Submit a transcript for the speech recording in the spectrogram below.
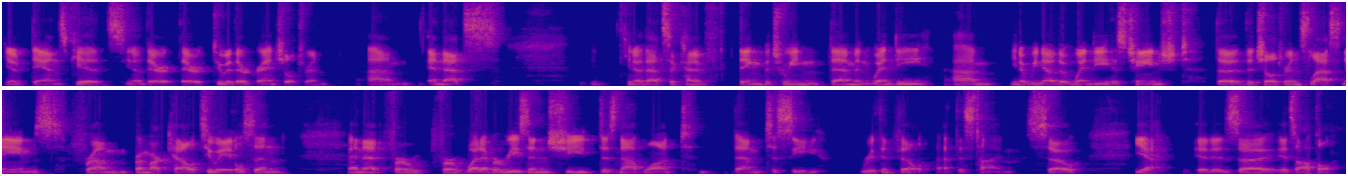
you know Dan's kids, you know, their their two of their grandchildren, um, and that's you know that's a kind of thing between them and Wendi. Um, you know, we know that Wendi has changed the the children's last names from from Markel to Adelson, and that for for whatever reason she does not want them to see Ruth and Phil at this time. So, yeah, it is. Uh, it's awful.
